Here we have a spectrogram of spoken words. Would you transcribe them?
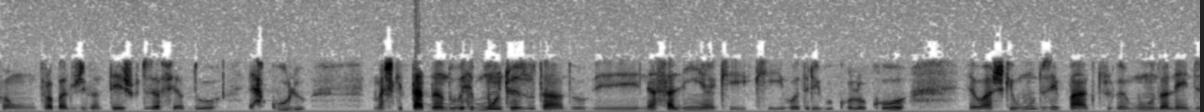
Foi um trabalho gigantesco, desafiador, hercúleo, mas que está dando muito resultado. E nessa linha que, que Rodrigo colocou, Eu acho que um dos impactos do mundo, além de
